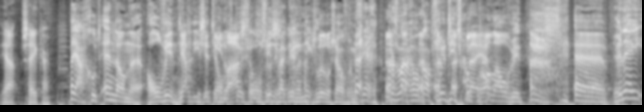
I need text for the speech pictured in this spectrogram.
Ja, zeker. Nou ja, goed. En dan Alwin. Ja, en die zit hier nog tussen ons, in. Dus wij kunnen niks lulligs over hem zeggen. Maar dat waren we ook absoluut niet van Nee, Alwin. René,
